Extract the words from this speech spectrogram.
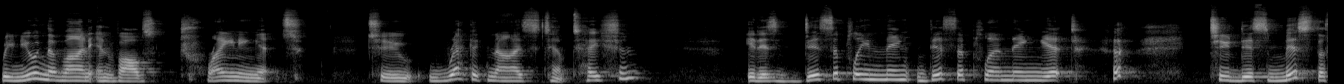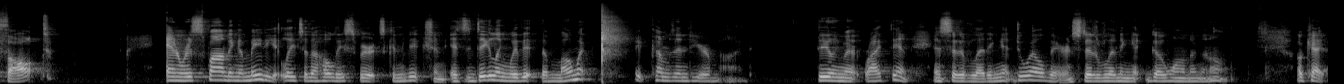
renewing the mind involves training it to recognize temptation. It is disciplining, disciplining it to dismiss the thought and responding immediately to the Holy Spirit's conviction. It's dealing with it the moment it comes into your mind, dealing with it right then, instead of letting it dwell there, instead of letting it go on and on. Okay,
